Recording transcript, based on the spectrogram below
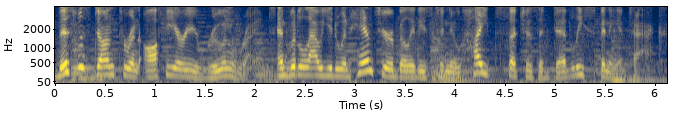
This was done through an Ofieri runewright, and would allow you to enhance your abilities to new heights such as a deadly spinning attack.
